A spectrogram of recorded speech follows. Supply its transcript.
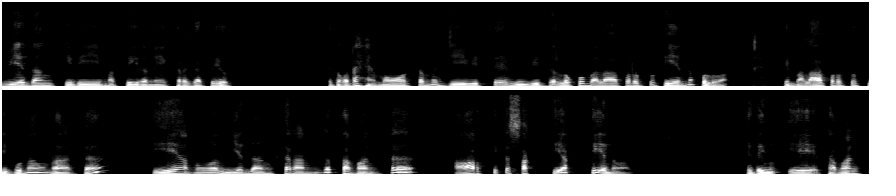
වියදම් කිරීම තීරණය කරගත යුත්තේ. එතකොට හැමෝටම ජීවිතේ විවිධ ලොකු බලාපොරොත්තු තියෙන්න පුළුවන්. ඒ බලාපොරොත්තු තිබුණා වුණාට ඒ අනුව වියදම් කරන්න Tamanට ආර්ථික ශක්තියක් තියනවාද? ඉතින් ඒ Tamanට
